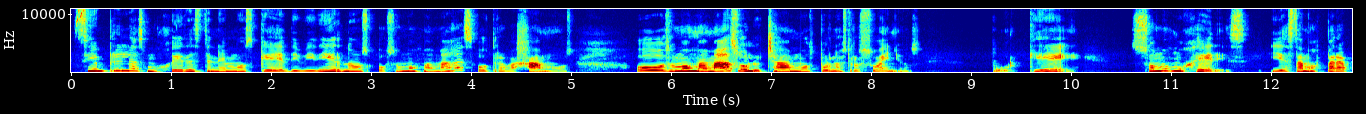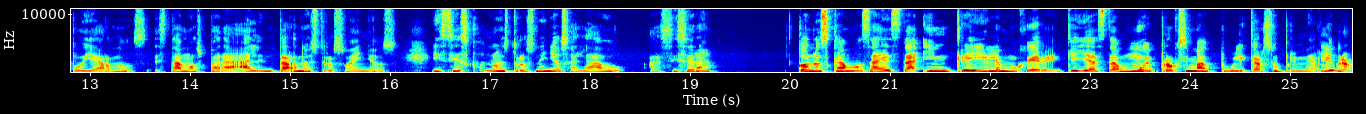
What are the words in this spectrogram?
Siempre las mujeres tenemos que dividirnos o somos mamás o trabajamos, o somos mamás o luchamos por nuestros sueños. ¿Por qué? Somos mujeres y estamos para apoyarnos, estamos para alentar nuestros sueños y si es con nuestros niños al lado, así será. Conozcamos a esta increíble mujer que ya está muy próxima a publicar su primer libro.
